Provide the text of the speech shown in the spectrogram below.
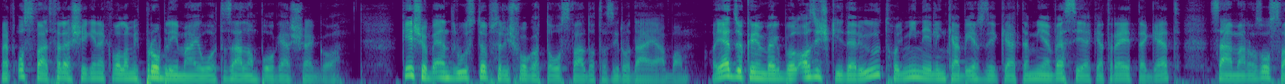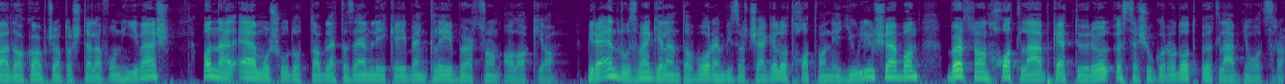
mert Oswald feleségének valami problémája volt az állampolgársággal. Később Andrews többször is fogadta Oswaldot az irodájában. A jegyzőkönyvekből az is kiderült, hogy minél inkább érzékelte, milyen veszélyeket rejteget számára az Oswalddal kapcsolatos telefonhívás, annál elmosódottabb lett az emlékeiben Clay Bertrand alakja. Mire Andrews megjelent a Warren bizottság előtt 64. júliusában, Bertrand 6 láb 2-ről összesugorodott 5 láb 8-ra.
